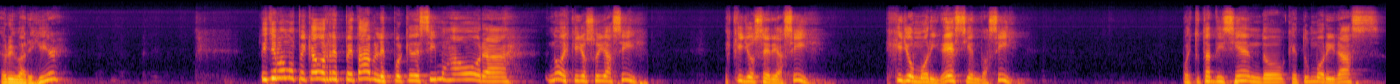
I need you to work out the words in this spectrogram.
Everybody here? Le llamamos pecados respetables porque decimos ahora, no, es que yo soy así, es que yo seré así, es que yo moriré siendo así. Pues tú estás diciendo que tú morirás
